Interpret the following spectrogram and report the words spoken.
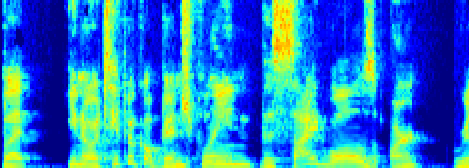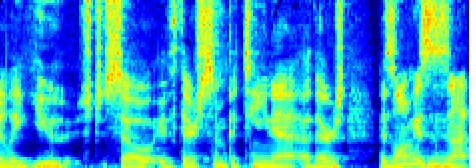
But, you know, a typical bench plane, the sidewalls aren't really used. So if there's some patina or there's, as long as it's not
